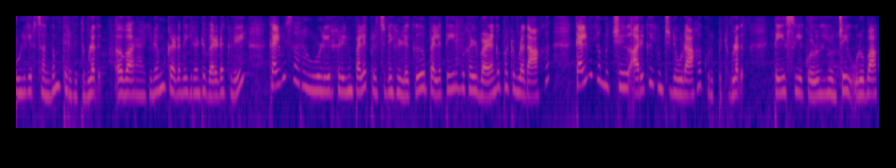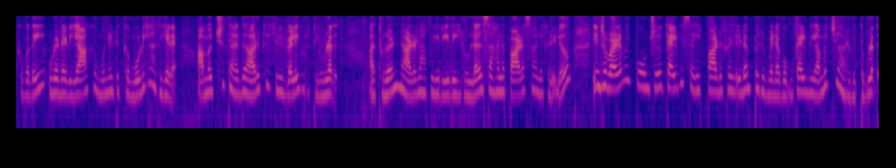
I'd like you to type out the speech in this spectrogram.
ஊழியர் சங்கம் தெரிவித்துள்ளது. எவ்வாறாயினும் கடந்த இரண்டு வருடங்களில் கல்விசாரா ஊழியர்களின் பல பிரச்சினைகளுக்கு பல தீர்வுகள் வழங்கப்பட்டுள்ளதாக கல்வி அமைச்சு அறிக்கையொன்றினூடாக குறிப்பிட்டுள்ளது. தேசிய கொள்கை கொள்கையொன்றை உருவாக்குவதை உடனடியாக முன்னெடுக்க முடியாது என அமைச்சு தனது அறிக்கையில் வலியுறுத்தியுள்ளது. அத்துடன் நாடளாவிய ரீதியில் உள்ள சகல பாடசாலைகளிலும் இன்று வழமை போன்று கல்வி செயற்பாடுகள் இடம்பெறும் எனவும் கல்வி அமைச்சு அறிவித்துள்ளது.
